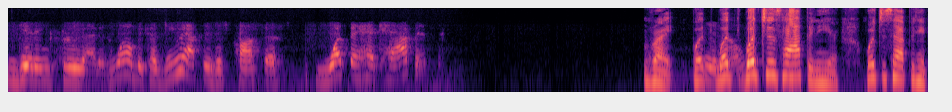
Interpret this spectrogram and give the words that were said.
getting through that as well because you have to just process what the heck happened Right. What you what know? what just happened here? What just happened here?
